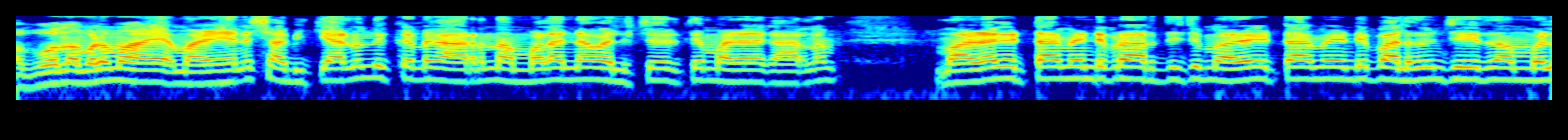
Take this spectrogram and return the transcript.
അപ്പോൾ നമ്മൾ മഴ മഴേനെ ശപിക്കാനും നിൽക്കേണ്ട കാരണം നമ്മൾ തന്നെ വലിച്ചു വരുത്തിയ മഴ കാരണം മഴ കിട്ടാൻ വേണ്ടി പ്രാർത്ഥിച്ച് മഴ കിട്ടാൻ വേണ്ടി പലതും ചെയ്ത് നമ്മൾ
